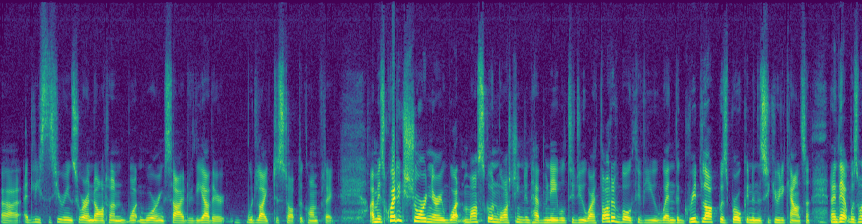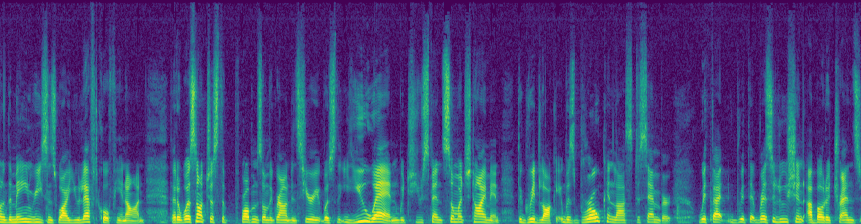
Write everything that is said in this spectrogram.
uh, at least the Syrians who are not on one warring side or the other, would like to stop the conflict. I mean, it's quite extraordinary what Moscow and Washington have been able to do. I thought of both of you when the gridlock was broken in the Security Council, and that was one of the main reasons why you left Kofi Annan, that it was not just the problems on the ground in Syria, it was the UN, which you spent so much time in, the gridlock. It was broken last December with that, with the resolution about a, trans-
